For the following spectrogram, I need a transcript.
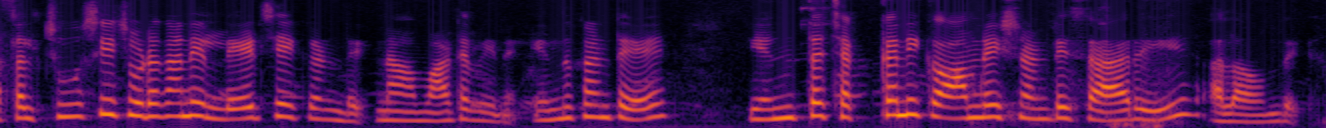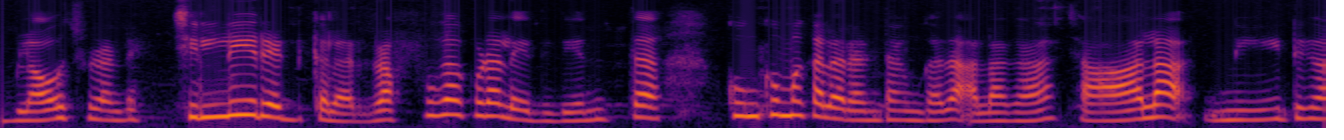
అసలు చూసి చూడగానే లేట్ చేయకండి నా మాట వినే. ఎందుకంటే ఎంత చక్కని కాంబినేషన్ అంటే శారీ అలా ఉంది. బ్లౌజ్ చూడండి చిల్లీ రెడ్ కలర్ రఫ్గా కూడా లేదు ఇది. ఎంత కుంకుమ కలర్ అంటాం కదా అలాగా చాలా నీట్గా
